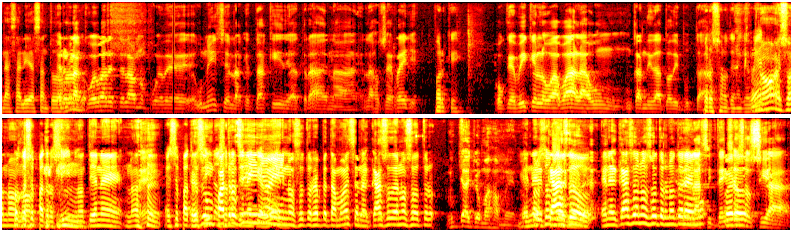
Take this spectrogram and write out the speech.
la salida de Santo Pero Domingo. la cueva de este lado no puede unirse, la que está aquí de atrás, en la, en la José Reyes. ¿Por qué? Porque vi que lo avala un, un candidato a diputado. Pero eso no tiene que ver. No, eso no. Porque no, eso es patrocinio. No tiene. No, ¿Eh? Eso es es patrocinio, un no tiene que patrocinio ver. y nosotros respetamos eso. En el caso de nosotros, Muchacho más o menos. en el caso, en el caso de nosotros no la tenemos. asistencia Pero social.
